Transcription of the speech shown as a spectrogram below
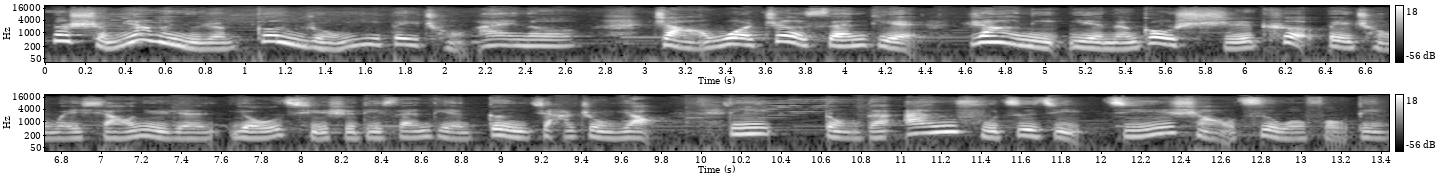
那什么样的女人更容易被宠爱呢？掌握这三点，让你也能够时刻被宠为小女人。尤其是第三点更加重要。第一，懂得安抚自己，极少自我否定。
